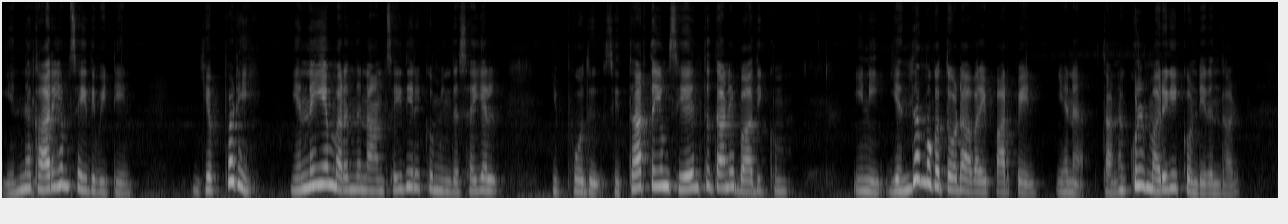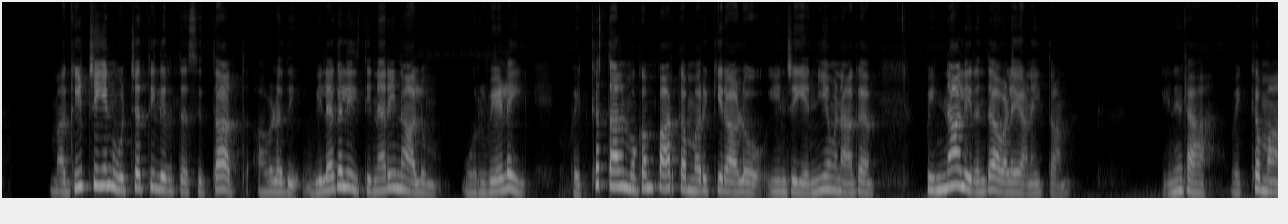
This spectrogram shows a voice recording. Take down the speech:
என்ன காரியம் செய்துவிட்டேன்? எப்படி? என்னையே மறந்து நான் செய்திருக்கும் இந்த செயல் இப்போது சித்தார்த்தையும் சேர்ந்துதானே பாதிக்கும்? இனி எந்த முகத்தோடு அவரை பார்ப்பேன்? என தனக்குள் மருகிக் கொண்டிருந்தாள். மகிழ்ச்சியின் உச்சத்தில் இருந்த சித்தார்த் அவளது விலகலில் திணறினாலும் ஒருவேளை வெட்கத்தால் முகம் பார்க்க மறுக்கிறாளோ என்று எண்ணியவனாக பின்னால் இருந்து அவளை அணைத்தான். என்னடா வெக்கமா?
